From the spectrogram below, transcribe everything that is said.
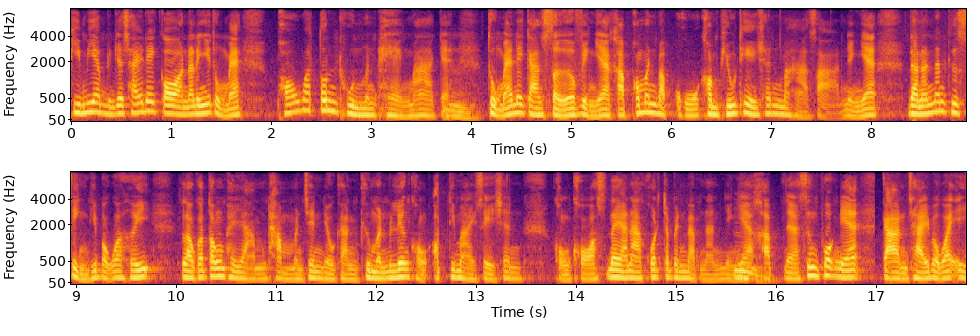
พรีเมียมถึงจะใช้ได้ก่อนอะไรอย่างงี้ถูกไหม เพราะว่าต้นทุนมันแพงมากแก ถูกไหมในการเซิร์ฟอย่างเงี้ยครับ เพราะมันแบบโอ้โห computation มหาศาลอย่างเงี้ย ดังนั้นนั่นคือสิ่งที่บอกว่าเฮ้ยเราก็ต้องพยายามทำมันเช่นเดียวกันคือมันเป็นเรื่องของ optimization ของ cost ในอนาคตจะเป็นแบบนั้นอย่างเงี้ยครับนะซึ่งพวกเนี้ยการใช้แบบว่าไอ้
